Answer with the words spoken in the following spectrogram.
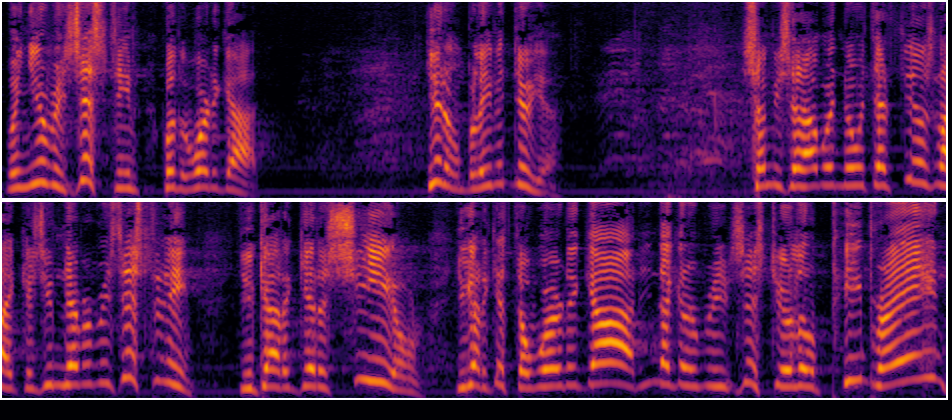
when you resist him with the word of God. You don't believe it, do you? Somebody said, I wouldn't know what that feels like because you've never resisted him. You got to get a shield. You got to get the Word of God. He's not going to resist your little pea brain.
